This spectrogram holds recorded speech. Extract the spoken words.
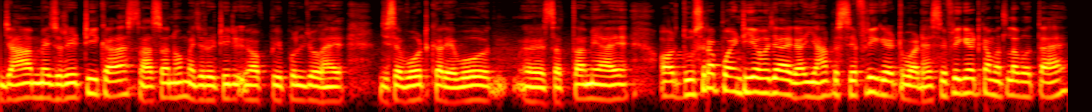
जहाँ मेजोरिटी का शासन हो मेजोरिटी ऑफ़ पीपल जो है, जिसे वोट करे, वो सत्ता में आए। और दूसरा पॉइंट ये हो जाएगा, यहाँ पे सेफ्रीगेट वर्ड है। सेफ्रीगेट का मतलब होता है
